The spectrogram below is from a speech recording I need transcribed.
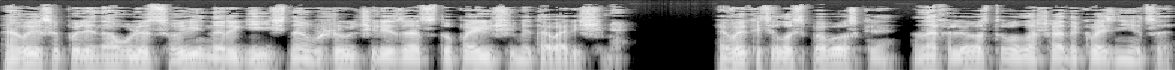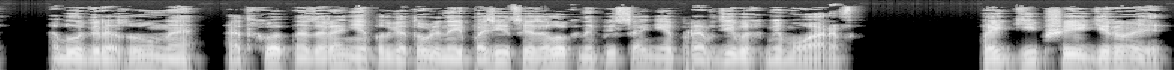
высыпали на улицу и энергично вжучили за отступающими товарищами. Выкатилась повозка, нахлёстывал лошадок возница. Благоразумно, отход на заранее подготовленные позиции – залог написания правдивых мемуаров. Погибшие герои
